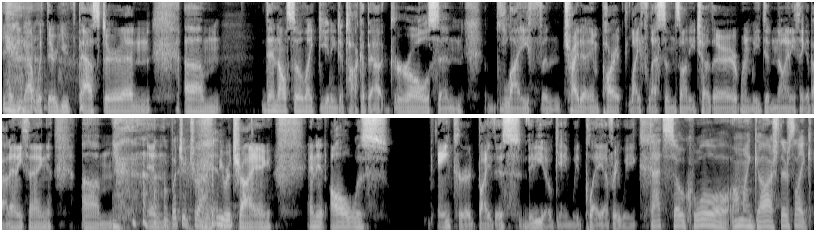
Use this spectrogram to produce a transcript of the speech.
hanging out with their youth pastor. And um, then also like getting to talk about girls and life and try to impart life lessons on each other when we didn't know anything about anything. Um, and but you're trying. we were trying, and it all was anchored by this video game we'd play every week. That's so cool. Oh my gosh, there's like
